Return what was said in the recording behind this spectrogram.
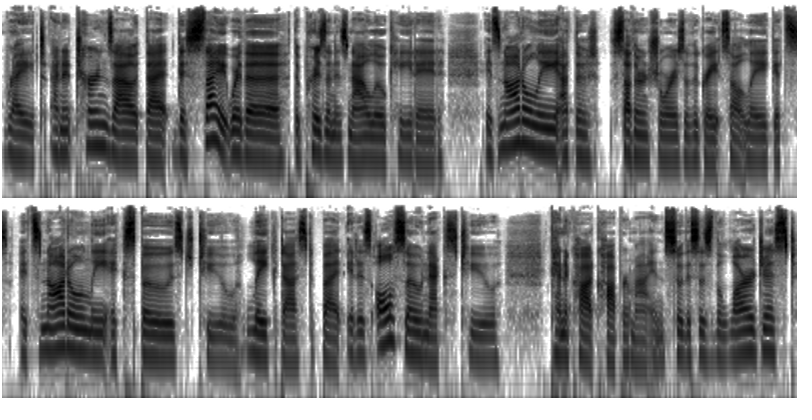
Right. And it turns out that this site where the, the prison is now located is not only at the southern shores of the Great Salt Lake, it's it's not only exposed to lake dust, but it is also next to Kennecott copper mines. So this is the largest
